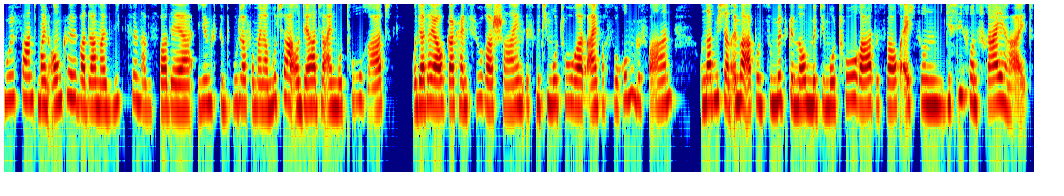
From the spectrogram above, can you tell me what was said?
cool fand, mein Onkel war damals 17, also es war der jüngste Bruder von meiner Mutter und der hatte ein Motorrad und der hatte ja auch gar keinen Führerschein, ist mit dem Motorrad einfach so rumgefahren und hat mich dann immer ab und zu mitgenommen mit dem Motorrad. Das war auch echt so ein Gefühl von Freiheit.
